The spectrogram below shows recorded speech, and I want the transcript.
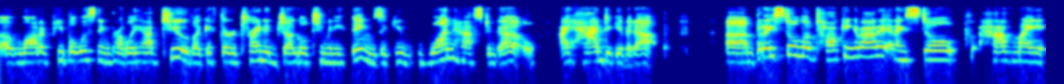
a lot of people listening probably have too. Of like, if they're trying to juggle too many things, like you, one has to go. I had to give it up. Um, but I still love talking about it, and I still have my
